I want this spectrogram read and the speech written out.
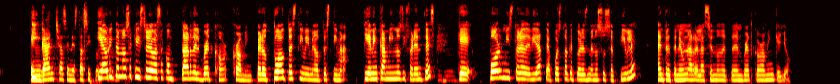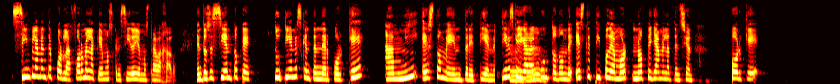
enganchas en esta situación. Y ahorita no sé qué historia vas a contar del breadcrumbing, pero tu autoestima y mi autoestima tienen caminos diferentes que por mi historia de vida te apuesto a que tú eres menos susceptible a entretener una relación donde te den breadcrumbing que yo. Simplemente por la forma en la que hemos crecido y hemos trabajado. Entonces siento que tú tienes que entender por qué a mí esto me entretiene. Tienes que llegar al punto donde este tipo de amor no te llame la atención, porque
